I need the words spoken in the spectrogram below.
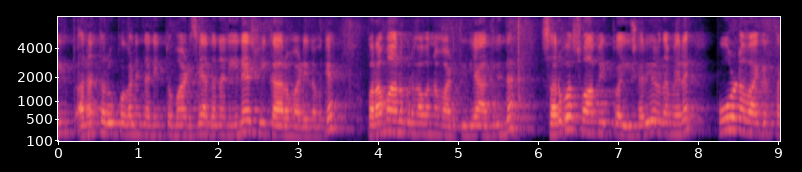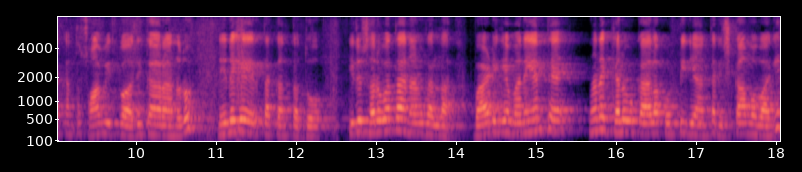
ನಿಂತು, ಅನಂತ ರೂಪಗಳಿಂದ ನಿಂತು ಮಾಡಿಸಿ, ಅದನ್ನು ನೀನೇ ಸ್ವೀಕಾರ ಮಾಡಿ ನಮಗೆ ಪರಮಾನುಗ್ರಹವನ್ನು ಮಾಡ್ತಿದೆಯಾ? ಆದ್ದರಿಂದ ಸರ್ವಸ್ವಾಮಿತ್ವ, ಈ ಶರೀರದ ಮೇಲೆ ಪೂರ್ಣವಾಗಿರ್ತಕ್ಕಂಥ ಸ್ವಾಮಿತ್ವ, ಅಧಿಕಾರ ಅನ್ನೋದು ನಿನಗೇ ಇರ್ತಕ್ಕಂಥದ್ದು. ಇದು ಸರ್ವತಾ ನನಗಲ್ಲ ಬಾಡಿಗೆ ಮನೆಯಂತೆ ನನಗೆ ಕೆಲವು ಕಾಲ ಕೊಟ್ಟಿದೆಯಾ ಅಂತ ನಿಷ್ಕಾಮವಾಗಿ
